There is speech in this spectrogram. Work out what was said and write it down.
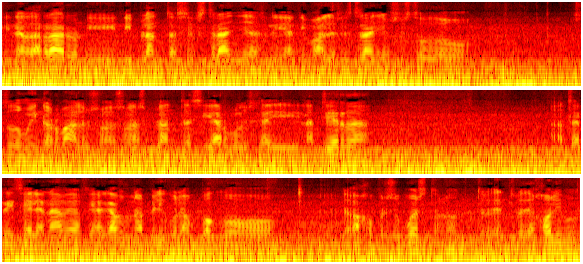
ni nada raro, ni, ni plantas extrañas, ni animales extraños, es todo es todo muy normal, son, las plantas y árboles que hay en la Tierra, aterriza y la nave, al fin y al cabo es una película un poco de bajo presupuesto, ¿no? dentro, de Hollywood,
